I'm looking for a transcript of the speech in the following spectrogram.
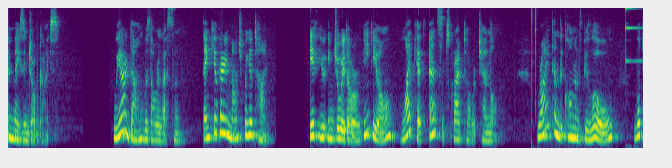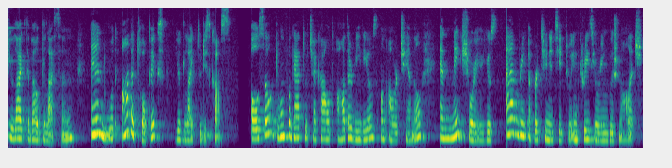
Amazing job, guys. We are done with our lesson. Thank you very much for your time. If you enjoyed our video, like it and subscribe to our channel. Write in the comments below what you liked about the lesson and what other topics you'd like to discuss. Also, don't forget to check out other videos on our channel and make sure you use every opportunity to increase your English knowledge.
